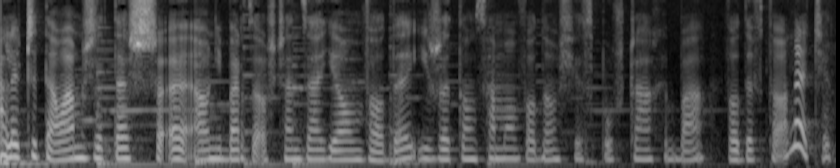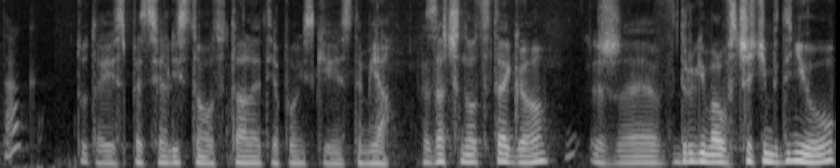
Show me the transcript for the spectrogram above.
Ale czytałam, że też e, oni bardzo oszczędzają wodę i że tą samą wodą się spuszcza chyba wodę w toalecie, tak? Tutaj specjalistą od toalet japońskich jestem ja. Zacznę od tego, że w drugim albo w trzecim dniu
